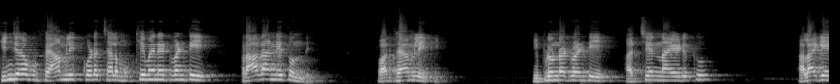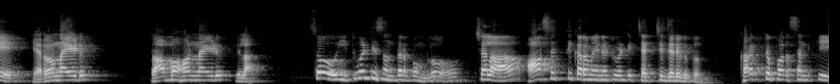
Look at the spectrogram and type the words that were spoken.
కింజరపు ఫ్యామిలీకి కూడా చాలా ముఖ్యమైనటువంటి ప్రాధాన్యత ఉంది. వారి ఫ్యామిలీకి. ఇప్పుడున్నటువంటి అచ్చెన్నాయుడుకు అలాగే ఎర్రనాయుడు రామ్మోహన్ నాయుడు ఇలా. సో ఇటువంటి సందర్భంలో చాలా ఆసక్తికరమైనటువంటి చర్చ జరుగుతుంది. కరెక్ట్ పర్సన్కి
